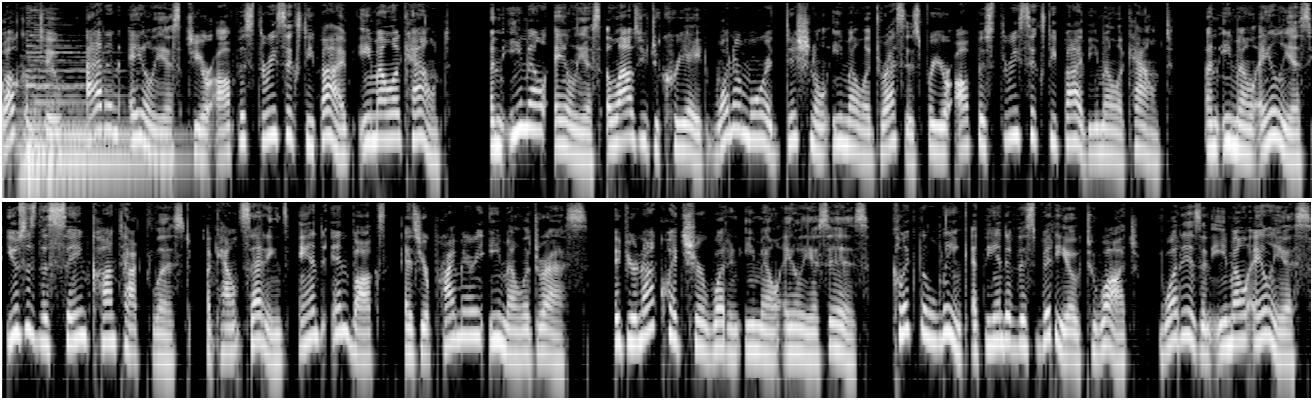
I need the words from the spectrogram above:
Welcome to Add an Alias to your Office 365 email account. An email alias allows you to create one or more additional email addresses for your Office 365 email account. An email alias uses the same contact list, account settings, and inbox as your primary email address. If you're not quite sure what an email alias is, click the link at the end of this video to watch What is an Email Alias?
